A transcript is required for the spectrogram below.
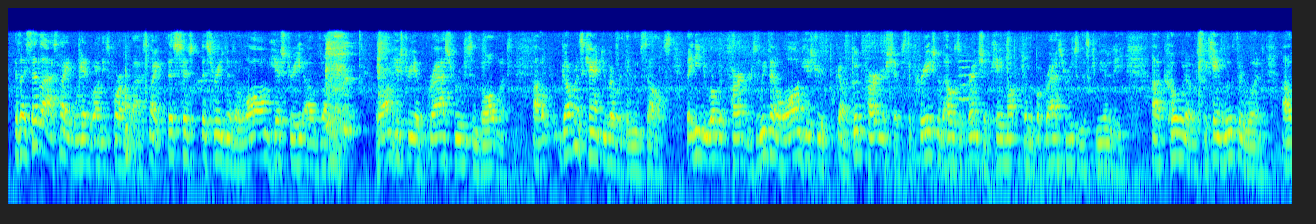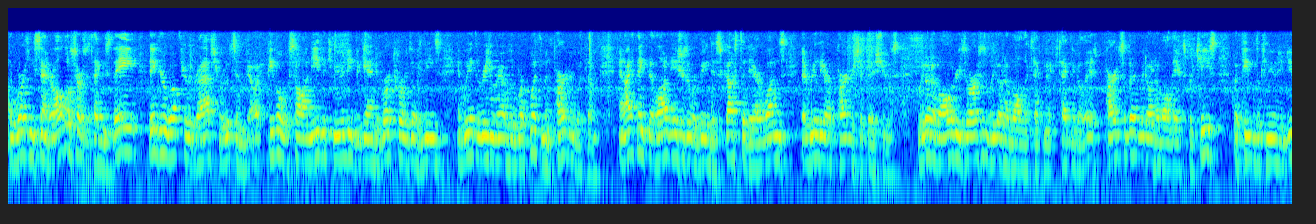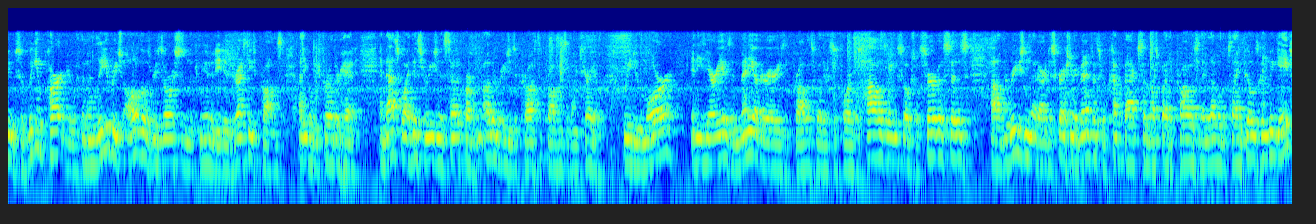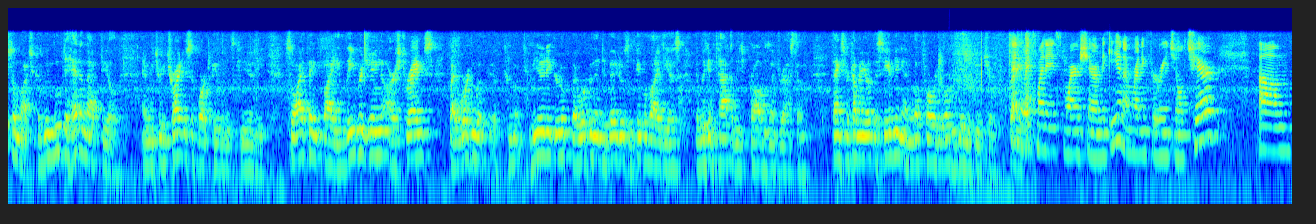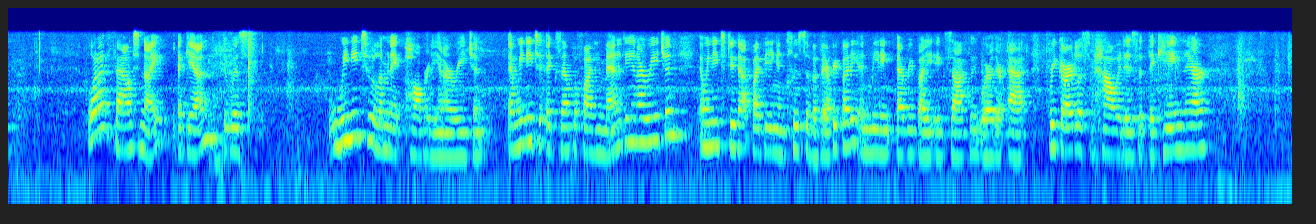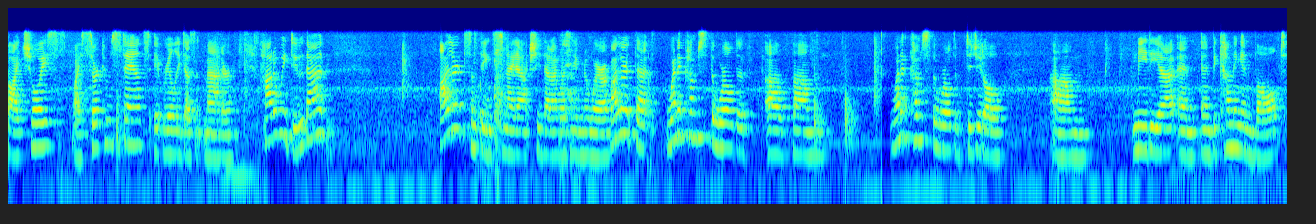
As I said last night, we had one of these forums last night, this, his- this region has a long history of, uh, long history of grassroots involvement. Uh, Governments can't do everything themselves. They need to work with partners, and we've had a long history of good partnerships. The creation of the House of Friendship came up from the grassroots of this community. Uh, CODA, which became Lutherwood, uh, the Working Center, all those sorts of things, they, they grew up through the grassroots, and uh, people saw a need in the community, began to work towards those needs, and we at the region were able to work with them and partner with them. And I think that a lot of the issues that were being discussed today are ones that really are partnership issues. We don't have all the resources, we don't have all the techni- technical parts of it, we don't have all the expertise, but people in the community do. So if we can partner with them and leverage all of those resources in the community to address these problems, I think we'll be further ahead. And that's why this region is set apart from other regions across the province of Ontario. We do more in these areas and many other areas of the province, whether it's affordable housing, social services. Uh, The reason that our discretionary benefits were cut back so much by the province and they leveled the playing field is because we gave so much, because we moved ahead in that field, and we tr- tried to support people in this community. So I think by leveraging our strengths, by working with community groups, by working with individuals and people with ideas, that we can tackle these problems and address them. Thanks for coming out this evening, and look forward to working with you in the future. Thanks. Anyways, my name is Moira Sharon McGee, and I'm running for regional chair. Um, What I found tonight, again, it was, we need to eliminate poverty in our region, and we need to exemplify humanity in our region, and we need to do that by being inclusive of everybody and meeting everybody exactly where they're at, regardless of how it is that they came there, by choice, by circumstance, it really doesn't matter. How do we do that? I learned some things tonight actually that I wasn't even aware of. I learned that when it comes to the world of, of um, when it comes to the world of digital um, media and, and becoming involved,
